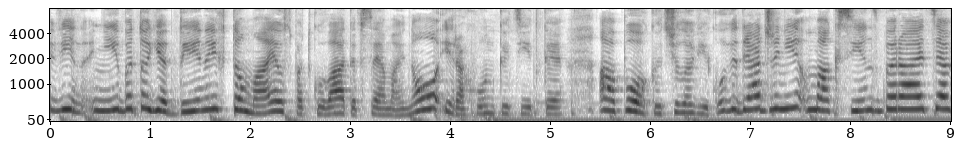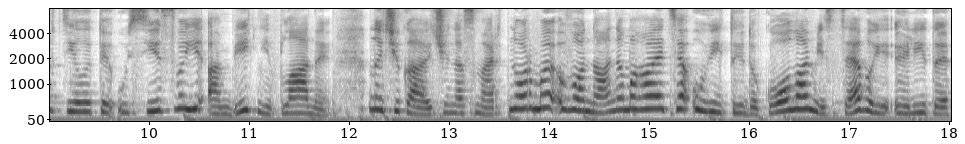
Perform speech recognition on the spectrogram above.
Він нібито єдиний, хто має успадкувати все майно і рахунки тітки. А поки чоловік у відрядженні, Максін збирається втілити усі свої амбітні плани. Не чекаючи на смерть норми, вона намагається увійти до кола місцевої еліти.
